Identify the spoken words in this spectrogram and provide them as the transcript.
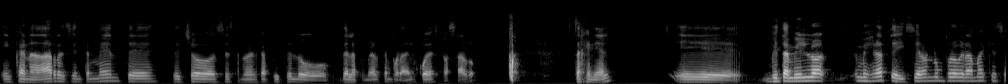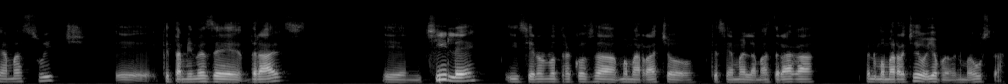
en Canadá recientemente. De hecho, se estrenó el capítulo de la primera temporada el jueves pasado. Está genial. Eh, y también lo, imagínate, hicieron un programa que se llama Switch, eh, que también es de drags en Chile. Hicieron otra cosa, mamarracho, que se llama La Más Draga. Bueno, mamarracho digo yo, pero a mí no me gusta.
